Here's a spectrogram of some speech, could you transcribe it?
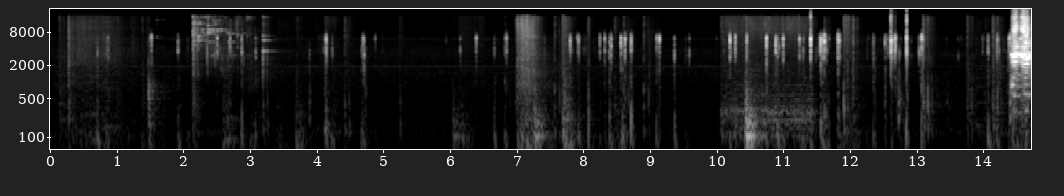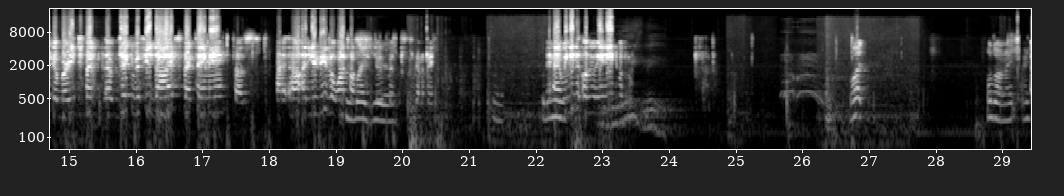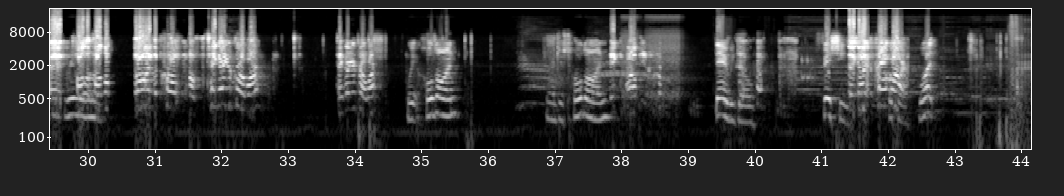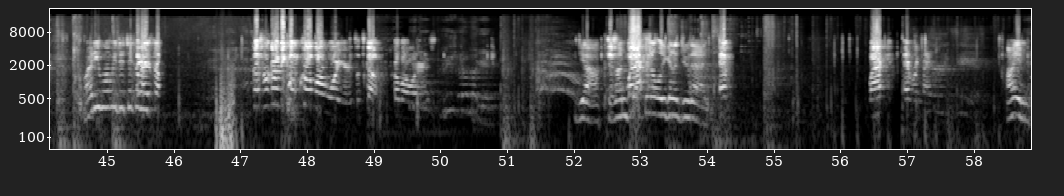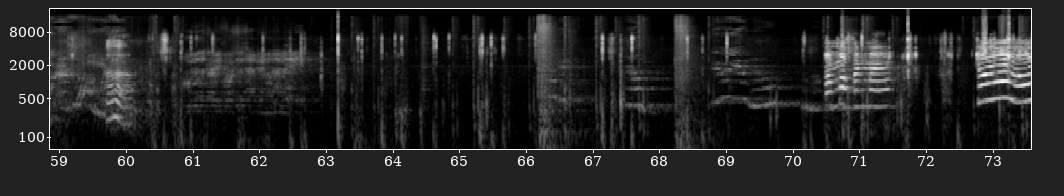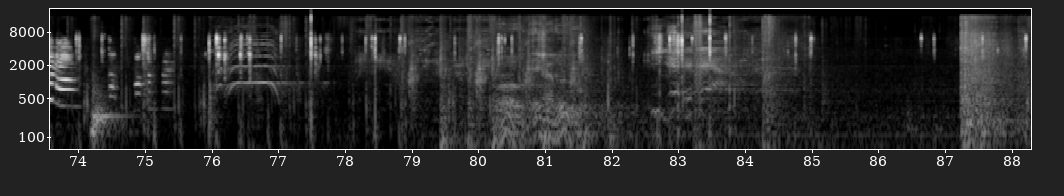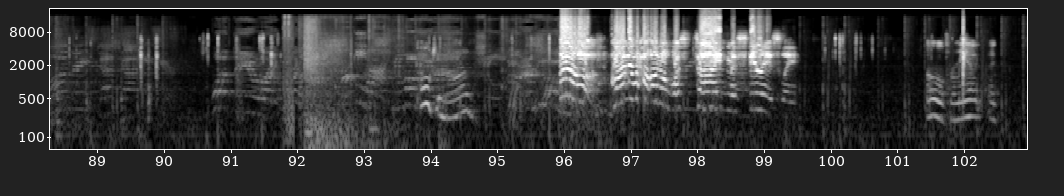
Hey Jacob, are you spect- Jacob? If you die, spectate me, cause I, uh, you need to watch how Right stupid here. this is gonna be. What Hey, we need. uh, We need. to- What? Hold on, I, I just Hey, really hold, wanna... hold on. Oh, the crow. No, take out your crowbar. Take out your crowbar. Wait, hold on. No, just hold on. Take out your. There we go. Fishy. Take out your crowbar. Okay, what? Why do you want me to take Take out your. Because we're gonna become crowbar warriors. Let's go, crowbar warriors. Please come again. Yeah, because I'm whack. definitely gonna do that. Em- whack everything. I am... Uh... All military forces have been eliminated. The Muffin Man. Do you know the Muffin Man? Deja vu. Pokemon. Grande Rano was died mysteriously. Oh, for me, I, I,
